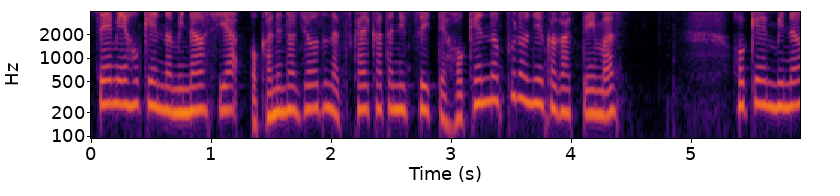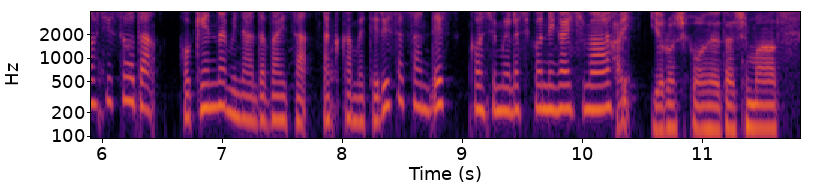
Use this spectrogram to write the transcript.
生命保険の見直しやお金の上手な使い方について保険のプロに伺っています。保険見直し相談、保険ナビのアドバイザー、中亀照久さんです。今週もよろしくお願いします。はい。よろしくお願いいたします。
